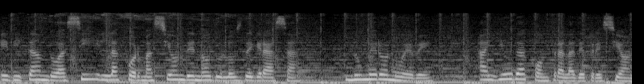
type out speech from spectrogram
evitando así la formación de nódulos de grasa. Número 9. Ayuda contra la depresión.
